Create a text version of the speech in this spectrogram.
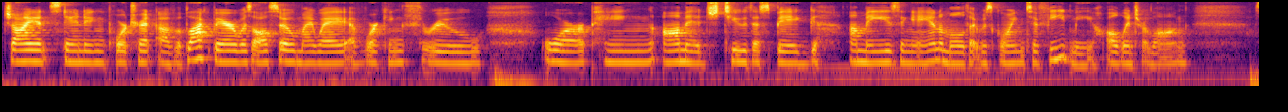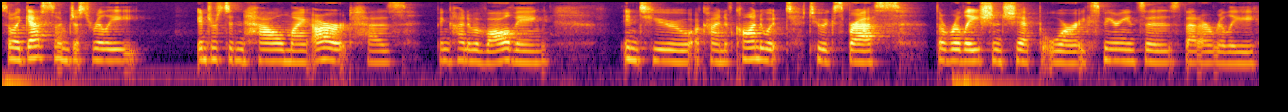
giant standing portrait of a black bear was also my way of working through or paying homage to this big, amazing animal that was going to feed me all winter long. So I guess I'm just really interested in how my art has been kind of evolving into a kind of conduit to express the relationship or experiences that are really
